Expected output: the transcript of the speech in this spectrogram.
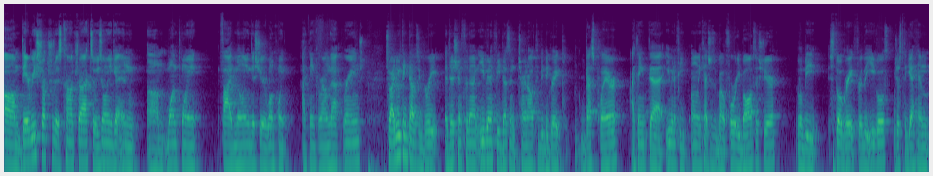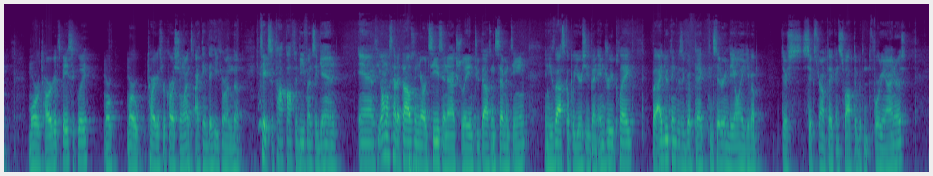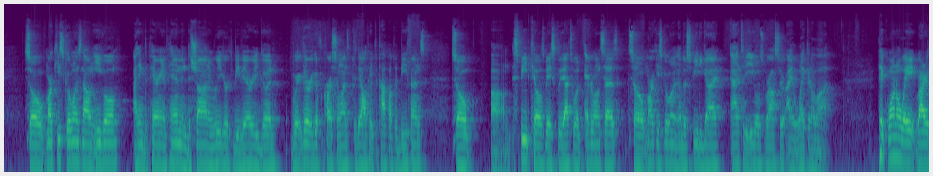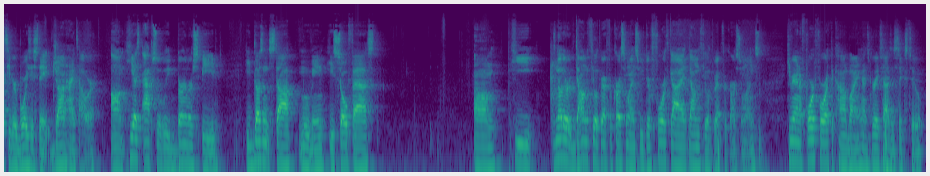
Um, they restructured his contract, so he's only getting um, 1.5 million this year, 1. Point, I think around that range. So I do think that was a great addition for them. Even if he doesn't turn out to be the great best player, I think that even if he only catches about 40 balls this year, it'll be still great for the Eagles just to get him more targets, basically more more targets for Carson Wentz. I think that he can run the he takes the top off the defense again, and he almost had a thousand yard season actually in 2017. In these last couple years, he's been injury plagued, but I do think it was a good pick considering they only gave up their sixth round pick and swapped it with the 49ers. So Marquise Goodwin's now an Eagle. I think the pairing of him and DeSean and Reagor could be very good, very good for Carson Wentz because they all take the top off the defense. So um, speed kills basically. That's what everyone says. So Marquise Goodwin, another speedy guy, add to the Eagles roster. I like it a lot. Pick 108, wide receiver, Boise State, John Hightower. Um, he has absolutely burner speed. He doesn't stop moving. He's so fast. Um, he another down the field threat for Carson Wentz, who's their fourth guy down the field threat for Carson Wentz. He ran a 4 4 at the combine has great size at 6'2.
